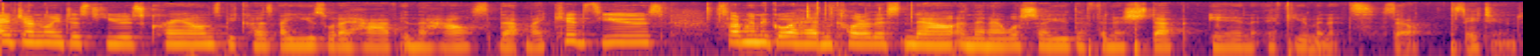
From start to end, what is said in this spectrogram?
I generally just use crayons because I use what I have in the house that my kids use. So I'm gonna go ahead and color this now and then I will show you the finished step in a few minutes. So stay tuned.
